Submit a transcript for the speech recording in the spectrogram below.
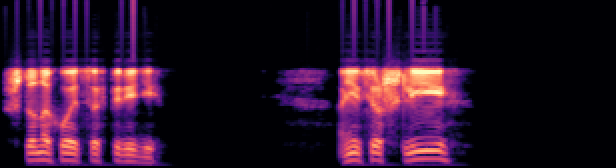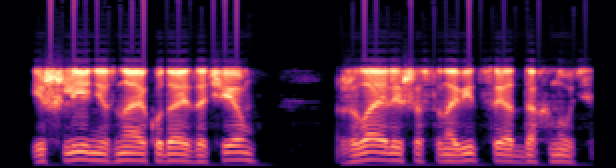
что находится впереди. Они все шли и шли, не зная куда и зачем, желая лишь остановиться и отдохнуть.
